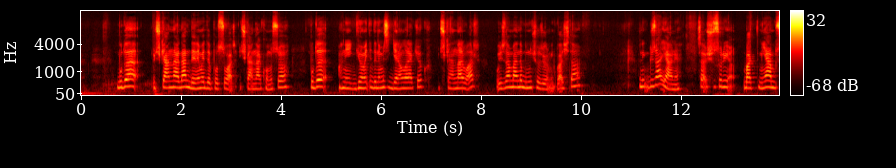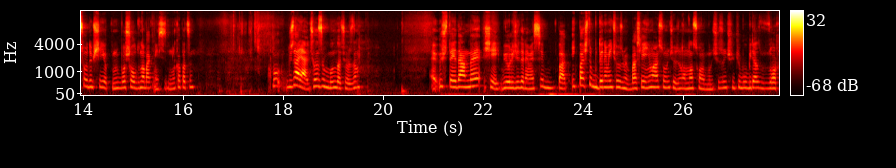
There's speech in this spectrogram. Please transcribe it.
Bu da üçgenlerden deneme deposu var. Üçgenler konusu. Burada hani geometri denemesi genel olarak yok. Üçgenler var. O yüzden ben de bunu çözüyorum ilk başta. Hani güzel yani. Mesela şu soruyu baktım. Yani bu soruda bir şey yok. Bunun boş olduğuna bakmayın siz bunu kapatın. Bu güzel yani çözdüm bunu da çözdüm. E, 3D'den de şey biyoloji denemesi. Bak ilk başta bu denemeyi çözmeyin. Başka yeni varsa onu çözün. Ondan sonra bunu çözün. Çünkü bu biraz zor.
